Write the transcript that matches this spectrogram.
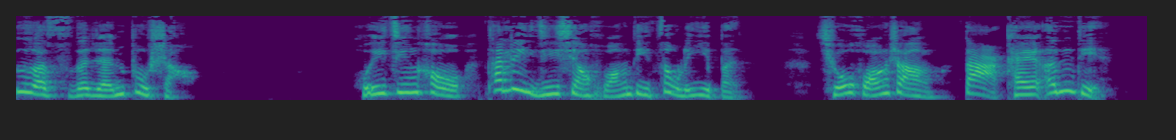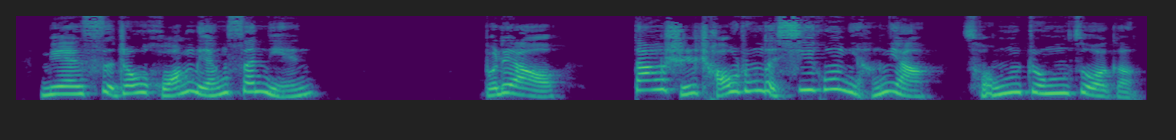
饿死的人不少。回京后，他立即向皇帝奏了一本，求皇上大开恩典，免四周荒凉三年。不料。当时朝中的西宫娘娘从中作梗，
